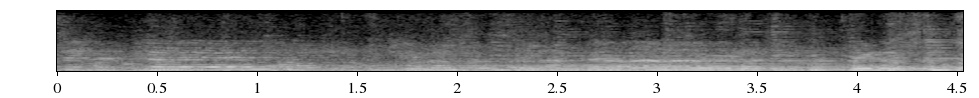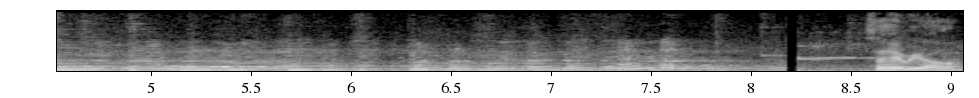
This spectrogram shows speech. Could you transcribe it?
So here we are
